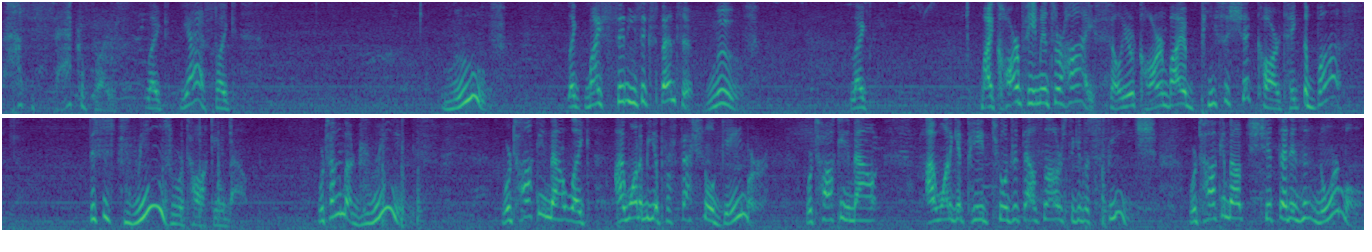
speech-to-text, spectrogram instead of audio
has to sacrifice. Like, yes, like move. Like my city's expensive. Move. Like my car payments are high. Sell your car and buy a piece of shit car. Take the bus. This is dreams we're talking about. We're talking about dreams. We're talking about like I want to be a professional gamer. We're talking about I want to get paid $200,000 to give a speech. We're talking about shit that isn't normal.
